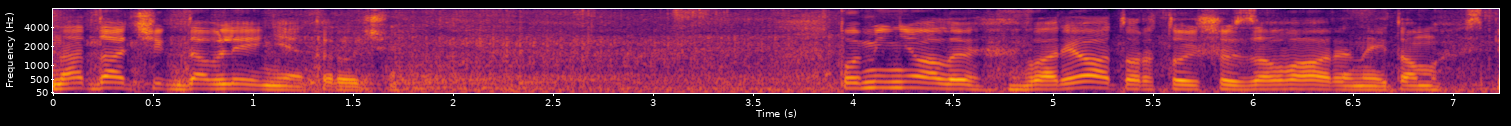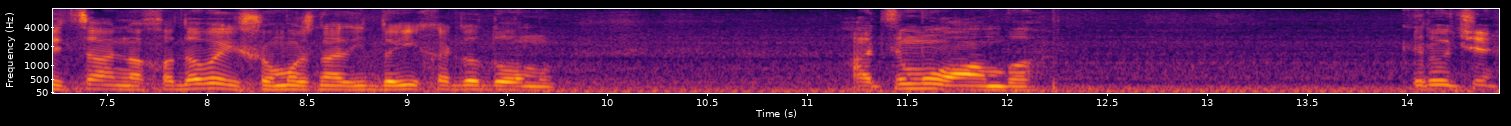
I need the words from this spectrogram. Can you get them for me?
на датчик давлення, коротше. Поміняли варіатор, той, що заварений, там спеціально ходовий, що можна доїхати додому. А цьому амбо. Коротше,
